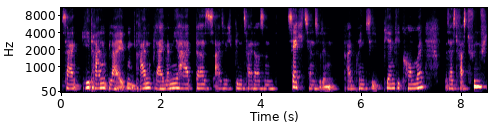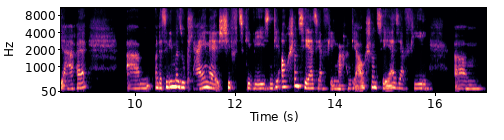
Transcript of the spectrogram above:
sagen, hier dranbleiben, dranbleiben. Mir hat das, also ich bin 2016 zu den drei Prinzipien gekommen, das heißt fast fünf Jahre. Ähm, und das sind immer so kleine Shifts gewesen, die auch schon sehr, sehr viel machen, die auch schon sehr, sehr viel ähm,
